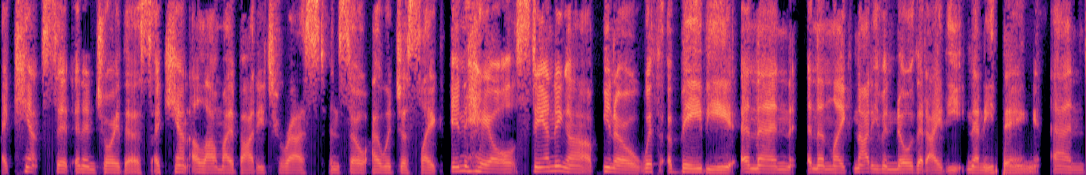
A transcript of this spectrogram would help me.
I can't sit and enjoy this. I can't allow my body to rest. And so I would just like inhale standing up, you know, with a baby and then, and then like not even know that I'd eaten anything. And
